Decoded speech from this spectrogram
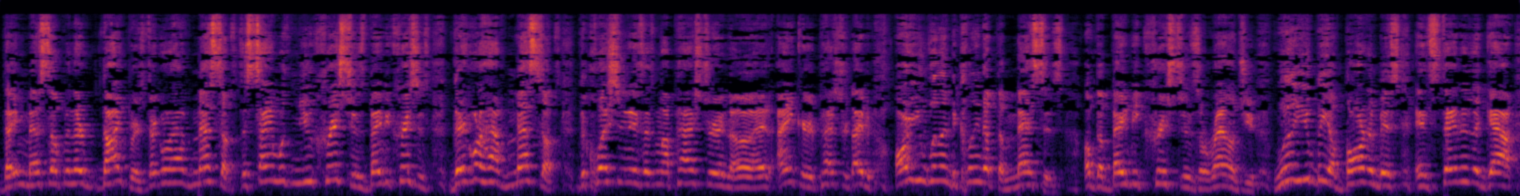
They mess up in their diapers. They're going to have mess ups. The same with new Christians, baby Christians. They're going to have mess ups. The question is, as my pastor and uh, at Anchor, Pastor David, are you willing to clean up the messes of the baby Christians around you? Will you be a Barnabas and stand in the gap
